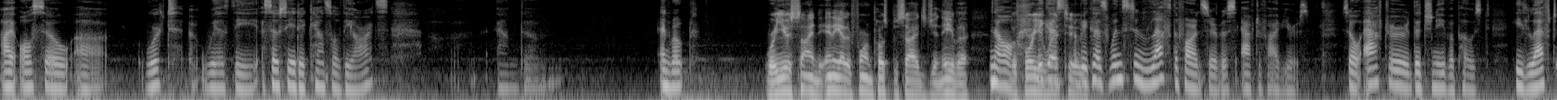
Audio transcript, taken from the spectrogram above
I also uh, worked with the Associated Council of the Arts and um, and wrote. Were you assigned to any other foreign post besides Geneva? No, before you because, went to because Winston left the Foreign Service after five years. So after the Geneva post, he left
